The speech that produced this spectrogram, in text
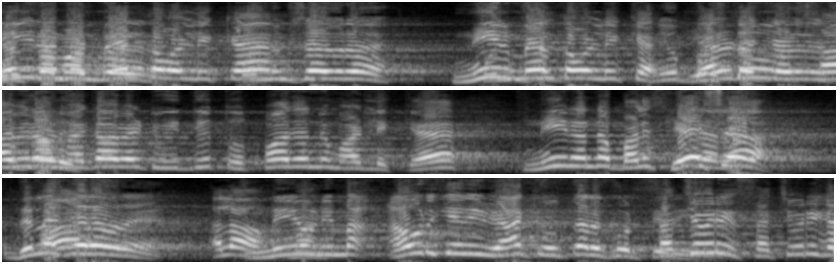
ನೀರನ್ನು ಮೇಲ್. ತಗೊಳ್ಳಿಕ್ಕೆ ನಿಮಿಷ ಇವ್ರೆ. ನೀರ್ ಮೇಲ್ ತಗೊಳ್ಳಿಕ್ಕೆ ಎರಡು ಸಾವಿರ ಮೆಗಾವೇಟ್ ವಿದ್ಯುತ್ ಉತ್ಪಾದನೆ ಮಾಡ್ಲಿಕ್ಕೆ ನೀರನ್ನ ಬಳಸಿ ಬಳಸ್ತೀರಲ್ಲ ದಿನಕರ್ ಅವರೇ ಅಲ್ಲ ನೀವು ನಿಮ್ಮ ಅವ್ರಿಗೆ ನೀವು ಯಾಕೆ ಉತ್ತರ ಕೊಡ್ತೀರಿ? ಸಚಿವರಿಗೆ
